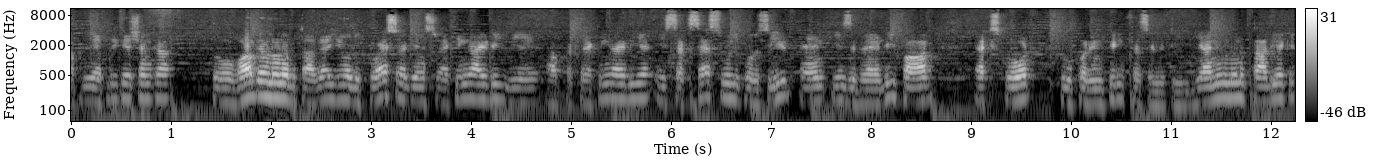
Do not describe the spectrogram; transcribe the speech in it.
अपनी एप्लीकेशन का तो वहाँ पे उन्होंने बता दिया your request against tracking ID ये आपका ट्रैकिंग आईडी है is successful proceed and is ready for export to printing facility यानी उन्होंने बता दिया कि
